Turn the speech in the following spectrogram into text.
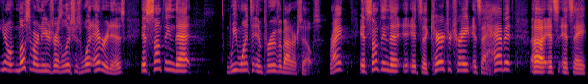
you know, most of our New Year's resolutions, whatever it is, is something that we want to improve about ourselves, right? It's something that it's a character trait, it's a habit, uh, it's, it's a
